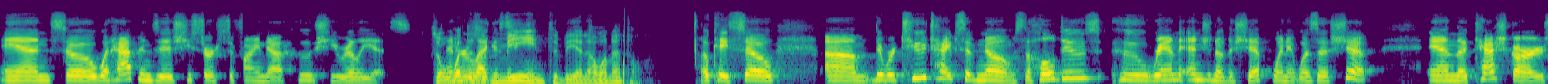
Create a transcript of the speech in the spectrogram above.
And so what happens is she starts to find out who she really is so, what does legacy. it mean to be an elemental? Okay, so um, there were two types of gnomes the Holdoos, who ran the engine of the ship when it was a ship, and the Kashgars,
